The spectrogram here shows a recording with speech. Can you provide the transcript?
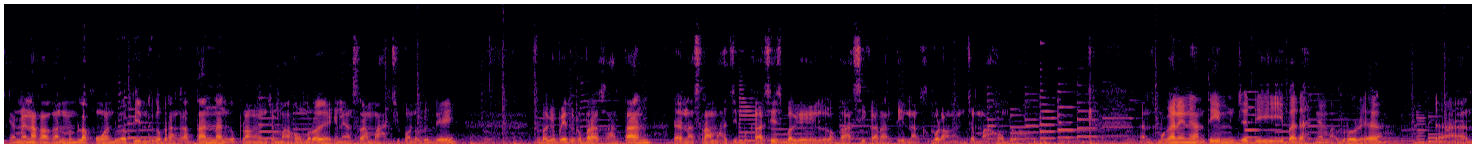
Kemenak akan memperlakukan dua pintu keberangkatan dan kepulangan jemaah umroh yakni asrama haji Pondok Gede sebagai pintu keberangkatan dan asrama haji Bekasi sebagai lokasi karantina kepulangan jemaah umroh dan semoga ini nanti menjadi ibadahnya mabrur ya dan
